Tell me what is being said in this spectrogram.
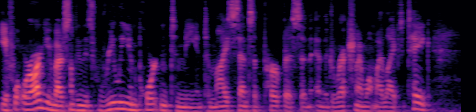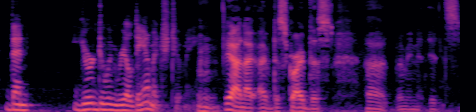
if what we're arguing about is something that's really important to me and to my sense of purpose and, and the direction I want my life to take, then you're doing real damage to me. Mm-hmm. Yeah, and I, have described this. Uh, I mean, it's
